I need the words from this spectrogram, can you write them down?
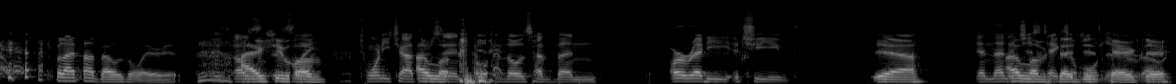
but I thought that was hilarious. was- I I, was- it actually was like- love 20 chapters love- in, both of those have been already achieved. yeah. And then it I just love takes a whole character. route.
